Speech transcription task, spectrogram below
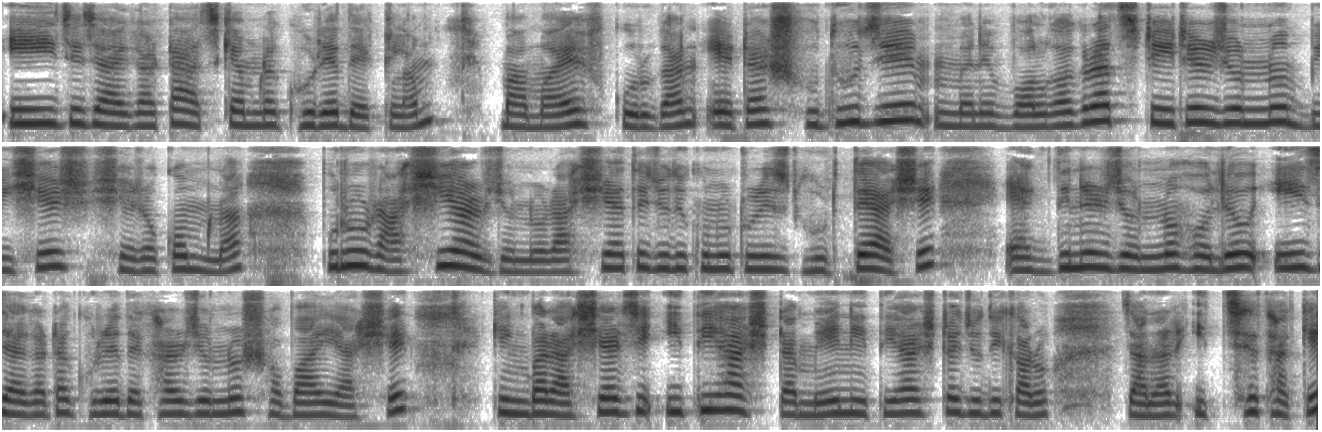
এই যে জায়গাটা আজকে আমরা ঘুরে দেখলাম মামায়েফ কুরগান, এটা শুধু যে মানে ভলগাগ্রাদ স্টেটের জন্য বিশেষ সেরকম না, পুরো রাশিয়ার জন্য। রাশিয়াতে যদি কোনো ট্যুরিস্ট ঘুরতে আসে, একদিনের জন্য হলেও এই জায়গাটা ঘুরে দেখার জন্য সবাই আসে। কিংবা রাশিয়ার যে ইতিহাসটা মেন ইতিহাসটা যদি কারও জানার ইচ্ছে থাকে,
